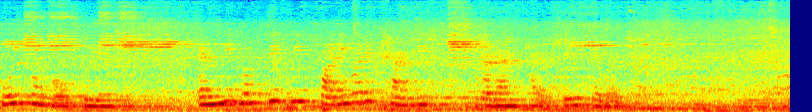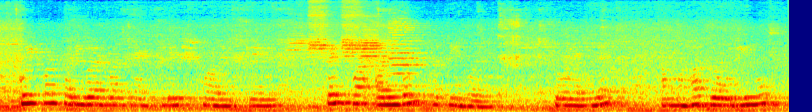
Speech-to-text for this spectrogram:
ફૂલ પણ બહુ પ્રિય છે. એમની ભક્તિથી પારિવારિક શાંતિ પ્રદાન થાય એવું કહેવાય છે. કોઈ પણ પરિવારમાં ક્યાંક ક્લેશ હોય કે કંઈ પણ અનબન થતી હોય તો એમને આ મહાગૌરીનું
